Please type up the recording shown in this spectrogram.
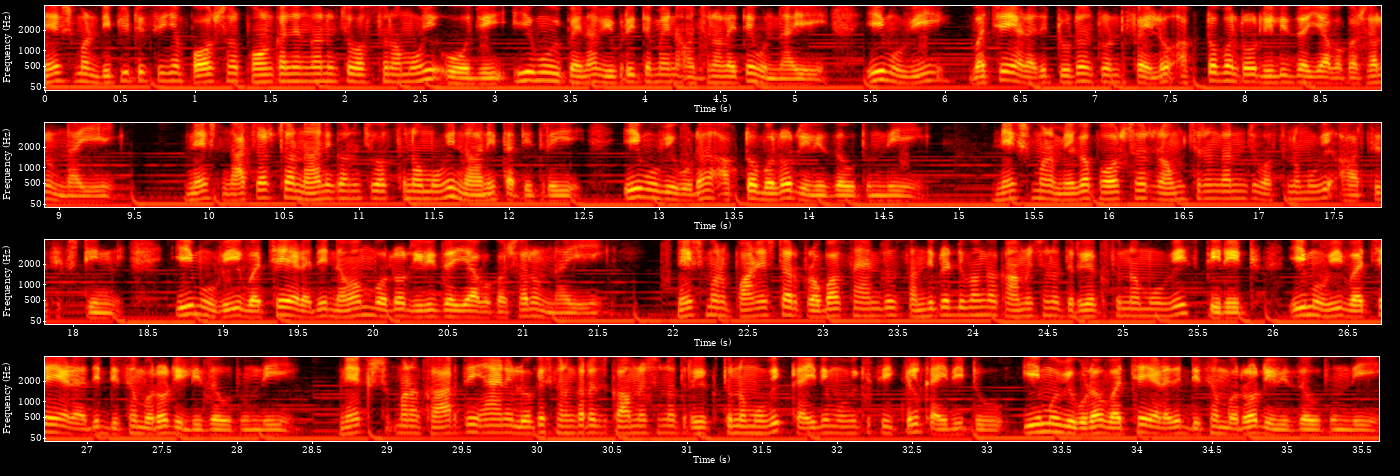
నెక్స్ట్ మన deputy CM power star Pawan Kalyan గారి నుంచి వస్తున్న మూవీ ఓజీ ఈ మూవీ పైన విపరీతమైన అంచనాలు అయితే ఉన్నాయి. ఈ మూవీ వచ్చే ఏడాది టూ థౌజండ్ ట్వంటీ ఫైవ్లో అక్టోబర్లో రిలీజ్ అయ్యే అవకాశాలు ఉన్నాయి. నెక్స్ట్ నాచురల్ స్టార్ నాని గారి నుంచి వస్తున్న మూవీ నాని థర్టీ త్రీ ఈ మూవీ కూడా అక్టోబర్లో రిలీజ్ అవుతుంది. నెక్స్ట్ మన mega power star Ram Charan గారి నుంచి వస్తున్న మూవీ ఆర్సీ సిక్స్టీన్ ఈ మూవీ వచ్చే ఏడాది నవంబర్లో రిలీజ్ అయ్యే అవకాశాలు ఉన్నాయి. నెక్స్ట్ మన పానీ స్టార్ ప్రభాస్ అండ్ సందీప్ రెడ్డి వంగ కాంబినేషన్లో తిరగెక్కుతున్న మూవీ స్పిరిట్ ఈ మూవీ వచ్చే ఏడాది డిసెంబర్లో రిలీజ్ అవుతుంది. నెక్స్ట్ మన కార్తీ అండ్ లోకేష్ కనకరాజు కాంబినేషన్లో తిరగెక్కుతున్న మూవీ ఖైదీ మూవీకి సీక్వెల్ ఖైదీ టూ ఈ మూవీ కూడా వచ్చే ఏడాది డిసెంబర్లో రిలీజ్ అవుతుంది.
